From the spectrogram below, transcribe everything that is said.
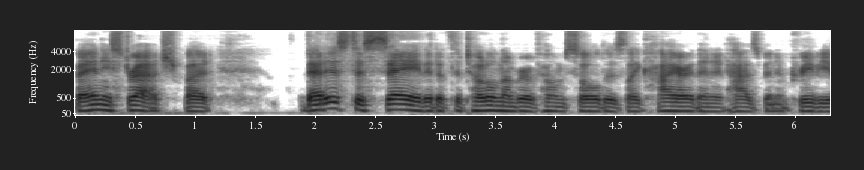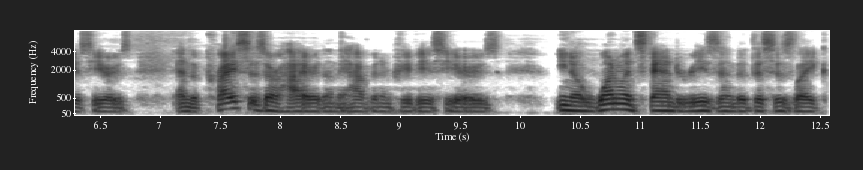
by any stretch, but that is to say that if the total number of homes sold is like higher than it has been in previous years and the prices are higher than they have been in previous years, you know, one would stand to reason that this is like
